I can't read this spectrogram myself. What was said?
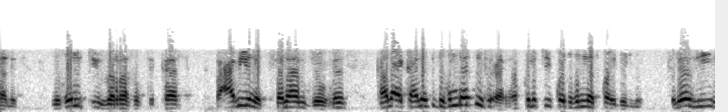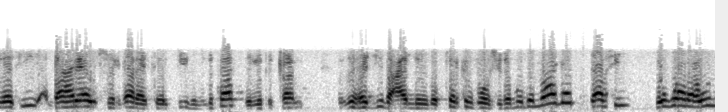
ማለት እዩ። ንኽልቲኡ ዘራኽብ ትካል ብዓቢኡ ነቲ ሰላም ዘውህስ ካልኣይ ከኣ ነቲ ድኽነት ዝስዕር ኣብ ክልቲኡ እኮ ድኽነት እኳ እዩ ደሎ። ስለዚ ነቲ ባህርያዊ ሰግዳ ናይ ክልቲኡ ህዝብታት ብምጥቃም፣ እዚ ሕጂ በዓል ዶክተር ክንፈ ወሲዶሞ ዘሎ ኣገዳሲ፣ እዋናውን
